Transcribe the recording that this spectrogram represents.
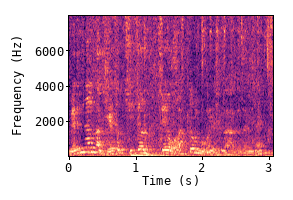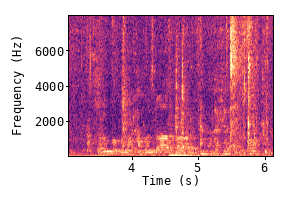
몇 년간 계속 지적되어 왔던 부분을 생각하거든요. 그런 부분을 한 번더 어, 생각하셔가지고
